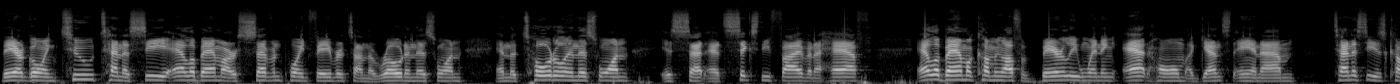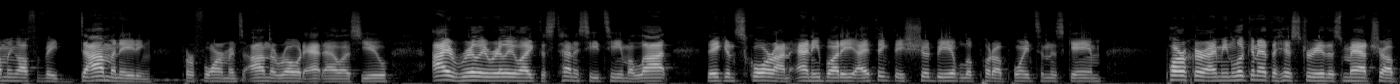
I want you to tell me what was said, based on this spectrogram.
they are going to Tennessee. Alabama are seven point favorites on the road in this one, and the total in this one is set at 65 and a half. Alabama coming off of barely winning at home against A&M. Tennessee is coming off of a dominating performance on the road at LSU. I really, really like this Tennessee team a lot. They can score on anybody. I think they should be able to put up points in this game. Parker, I mean, looking at the history of this matchup,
